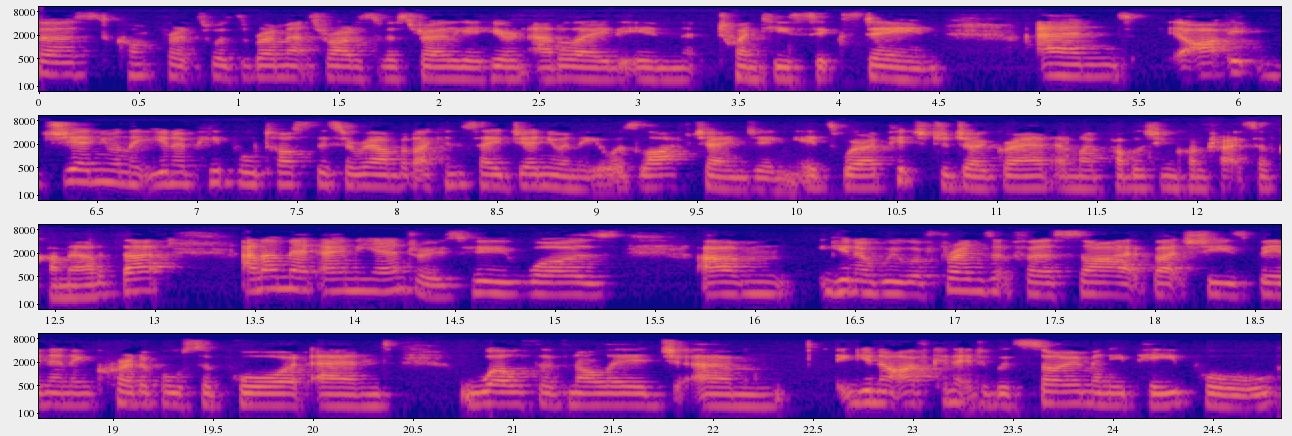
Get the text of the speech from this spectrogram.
first conference was the Romance Writers of Australia here in Adelaide in 2016. And I, genuinely, you know, people toss this around, but I can say genuinely it was life changing. It's where I pitched to Jo Grant, and my publishing contracts have come out of that. And I met Amy Andrews, who was, um, you know, we were friends at first sight, but she's been an incredible support and wealth of knowledge. Um, you know, I've connected with so many people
